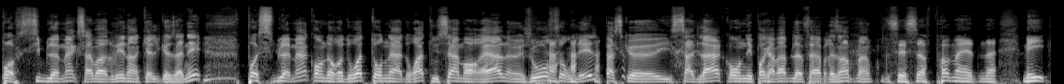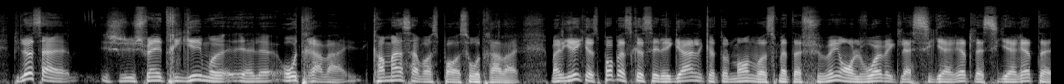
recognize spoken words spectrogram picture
Possiblement que ça va arriver dans quelques années. Possiblement qu'on aura droit de tourner à droite aussi à Montréal un jour sur l'île, parce que ça a l'air qu'on n'est pas capable de le faire présentement. C'est ça, pas maintenant. Mais puis là, ça, je, je suis intrigué moi euh, au travail. Comment ça va se passer au travail? Malgré que c'est pas parce que c'est légal que tout le monde va se mettre à fumer. On le voit avec la cigarette. La cigarette, euh,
